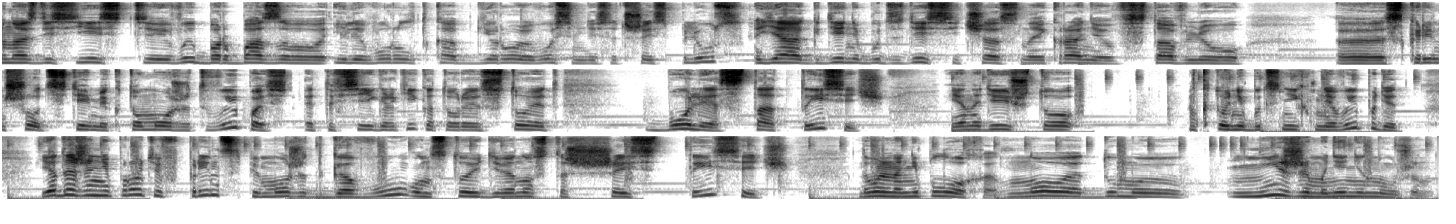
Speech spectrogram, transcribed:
у нас здесь есть выбор базового или World Cup героя 86+. Я где-нибудь здесь сейчас на экране вставлю э, скриншот с теми, кто может выпасть. Это все игроки, которые стоят более 100 тысяч. Я надеюсь, что кто-нибудь с них мне выпадет. Я даже не против, в принципе, может Гаву, он стоит 96 тысяч. Довольно неплохо, но, думаю, ниже мне не нужен.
